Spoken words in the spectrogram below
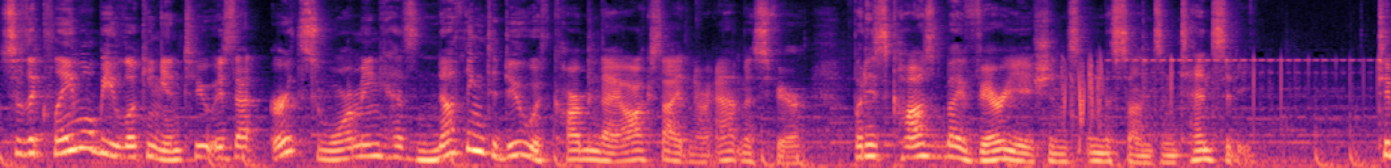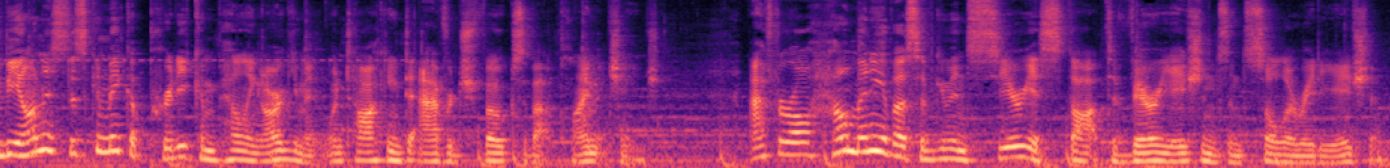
So, the claim we'll be looking into is that Earth's warming has nothing to do with carbon dioxide in our atmosphere, but is caused by variations in the sun's intensity. To be honest, this can make a pretty compelling argument when talking to average folks about climate change. After all, how many of us have given serious thought to variations in solar radiation?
